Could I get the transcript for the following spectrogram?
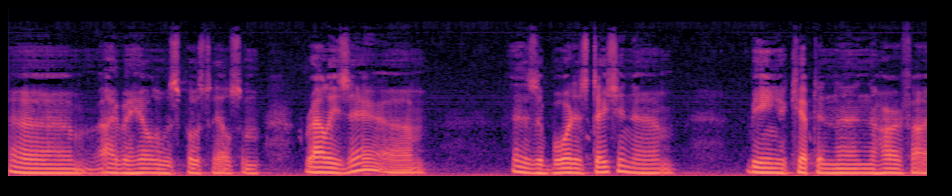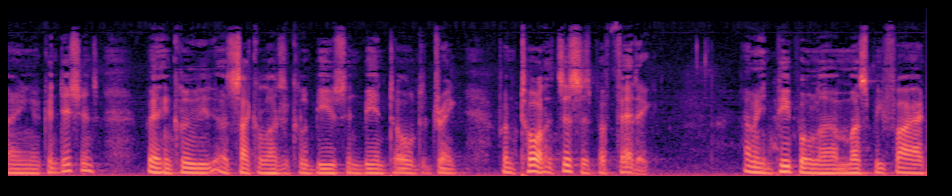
um, Hill was supposed to have some rallies there. Um, there's a border station um, being kept in, in horrifying conditions, but included psychological abuse and being told to drink from toilets. This is pathetic. I mean, people uh, must be fired.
